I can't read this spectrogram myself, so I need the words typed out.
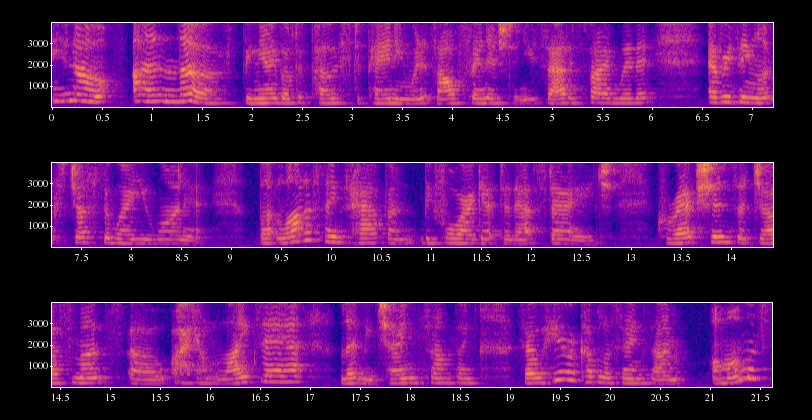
You know, I love being able to post a painting when it's all finished and you're satisfied with it. Everything looks just the way you want it. But a lot of things happen before I get to that stage. Corrections, adjustments, oh, I don't like that, let me change something. So here are a couple of things I'm, I'm almost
